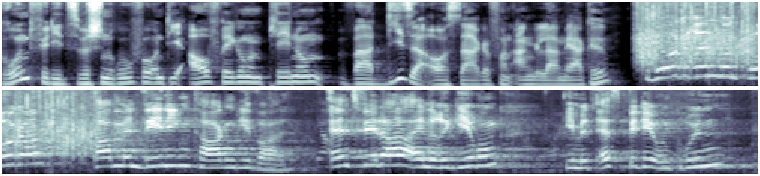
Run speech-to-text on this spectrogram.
Grund für die Zwischenrufe und die Aufregung im Plenum war diese Aussage von Angela Merkel. Die Bürgerinnen und Bürger haben in wenigen Tagen die Wahl. Entweder eine Regierung, die mit SPD und Grünen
